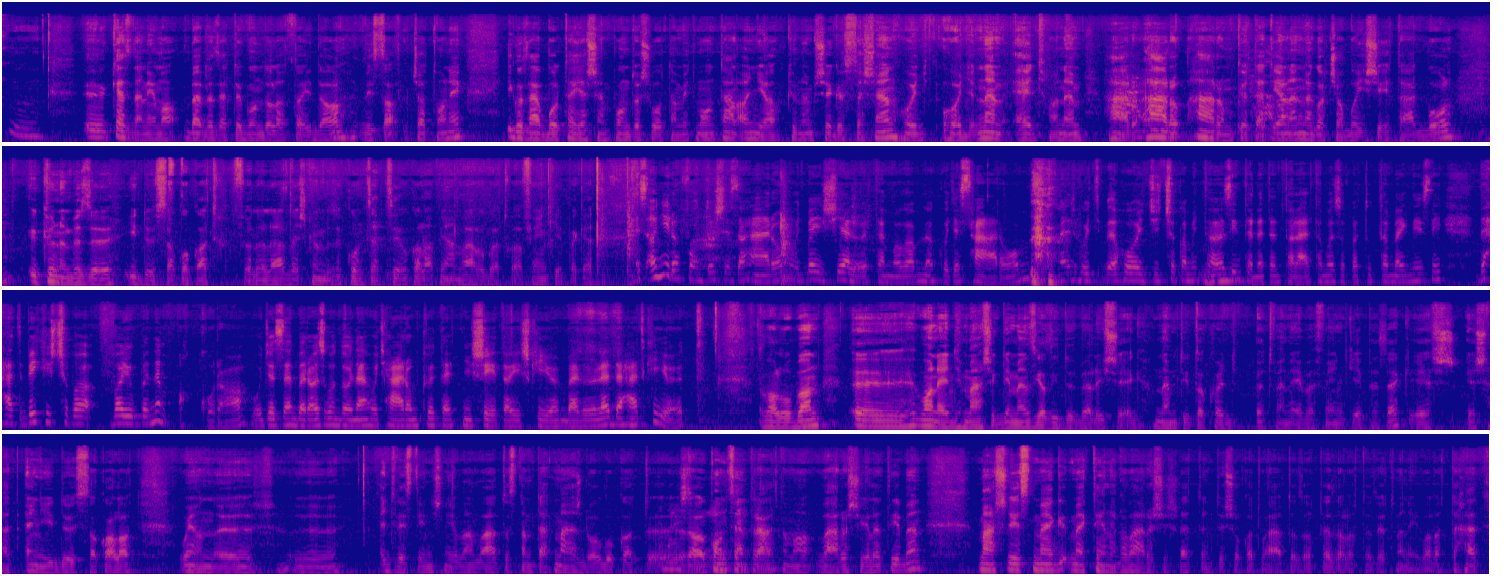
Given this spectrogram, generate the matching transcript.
Hmm. Kezdeném a bevezető gondolataiddal, visszacsatolnék. Igazából teljesen pontos volt, amit mondtál, annyi a különbség összesen, hogy, hogy nem egy, hanem három, három, három kötet jelent meg a csabai sétákból, különböző időszakokat fölölelve, és különböző koncepciók alapján válogatva a fényképeket. Ez annyira fontos ez a három, hogy be is jelöltem magamnak, hogy ez három, mert hogy, hogy csak amit az interneten találtam, azokat tudtam megnézni, de hát Békés Csaba valljuk nem akkora, hogy az ember azt gondolná, hogy három kötetnyi séta is kijön belőle, de hát kijött. Valóban. Van egy másik dimenzió, az időbeliség. Nem titok, hogy 50 éve fényképezek, és, és hát ennyi időszak alatt olyan ö, ö, egyrészt én is nyilván változtam, tehát más dolgokat koncentráltam a város életében, másrészt meg, meg tényleg a város is rettentő sokat változott ez alatt az 50 év alatt. Tehát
